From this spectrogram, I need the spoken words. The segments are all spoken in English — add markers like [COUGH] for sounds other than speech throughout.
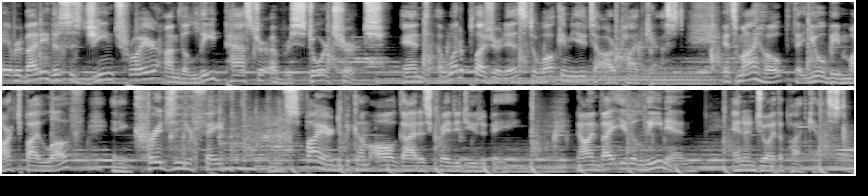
Hey, everybody, this is Gene Troyer. I'm the lead pastor of Restore Church. And uh, what a pleasure it is to welcome you to our podcast. It's my hope that you will be marked by love and encouraged in your faith and inspired to become all God has created you to be. Now, I invite you to lean in and enjoy the podcast.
